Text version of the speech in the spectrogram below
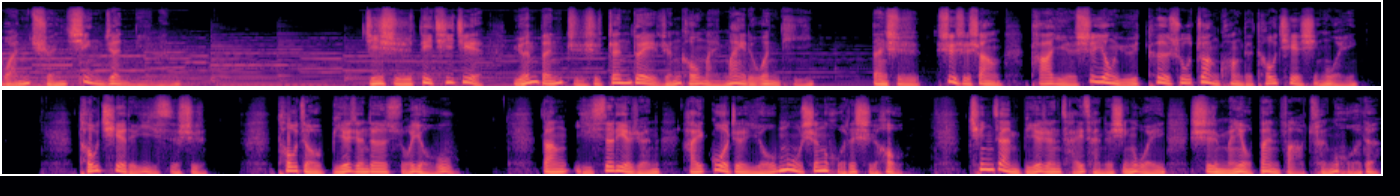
完全信任你们。即使第七诫原本只是针对人口买卖的问题，但是事实上，它也适用于特殊状况的偷窃行为。偷窃的意思是偷走别人的所有物。当以色列人还过着游牧生活的时候，侵占别人财产的行为是没有办法存活的。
